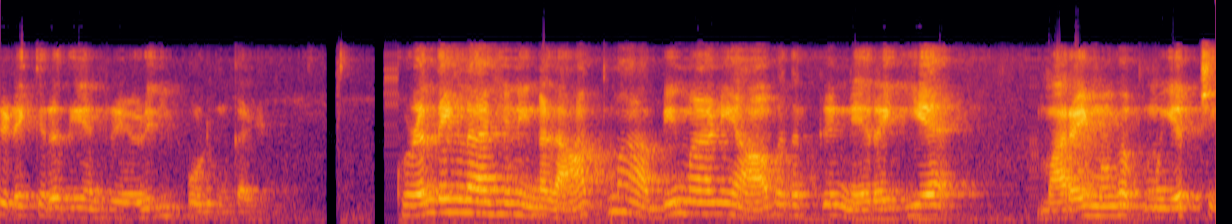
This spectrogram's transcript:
கிடைக்கிறது என்று எழுதி போடுங்கள். குழந்தைகளாகி நீங்கள் ஆத்ம அபிமானி ஆவதற்கு நிறைய மறைமுக முயற்சி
